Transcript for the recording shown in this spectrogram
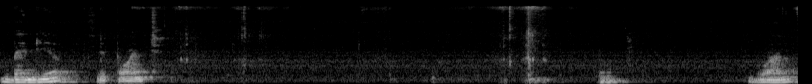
bend here say point. One.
